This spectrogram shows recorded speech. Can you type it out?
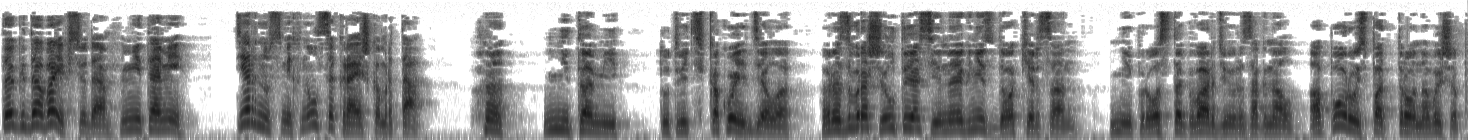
«Так давай их сюда, не томи». Терн усмехнулся краешком рта. «Ха, не томи. Тут ведь какое дело? Разворошил ты осиное гнездо, Кирсан. Не просто гвардию разогнал, а пору из-под трона вышиб.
